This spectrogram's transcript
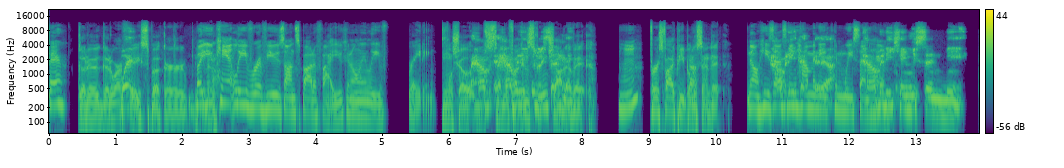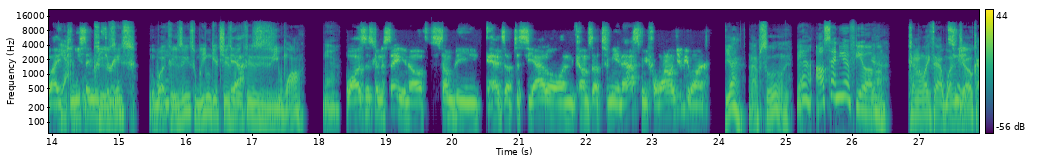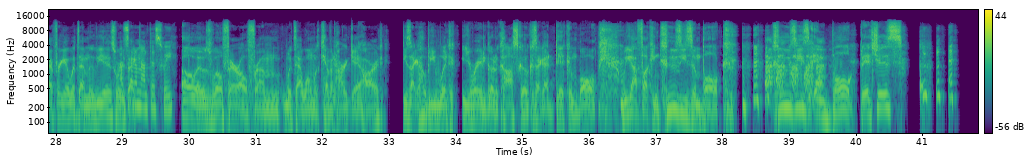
fair. Go to go to our Wait. Facebook or But you know, can't leave reviews on Spotify. You can only leave ratings. We'll show How- send a how many fucking can you send screenshot of me? it. Hmm? First five people to send it. No, he's How asking many- how many yeah. can we send How him? many can you send me? Like, Yeah. can you send me three? Koozies? What koozies? We can get you as many koozies as you want. Yeah. Well, I was just going to say, you know, if somebody heads up to Seattle and comes up to me and asks me for one, I'll give you one. Yeah, absolutely. Yeah, I'll send you a few of Yeah. them. Kind of like that one Sweet. joke. I forget what that movie is where I'll he's send like, them out this week. Oh, it was Will Ferrell from with that one with Kevin Hart, Get Hard. He's like, I hope you went. To, you're ready to go to Costco because I got dick in bulk. We got fucking koozies in bulk, koozies in bulk, bitches.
